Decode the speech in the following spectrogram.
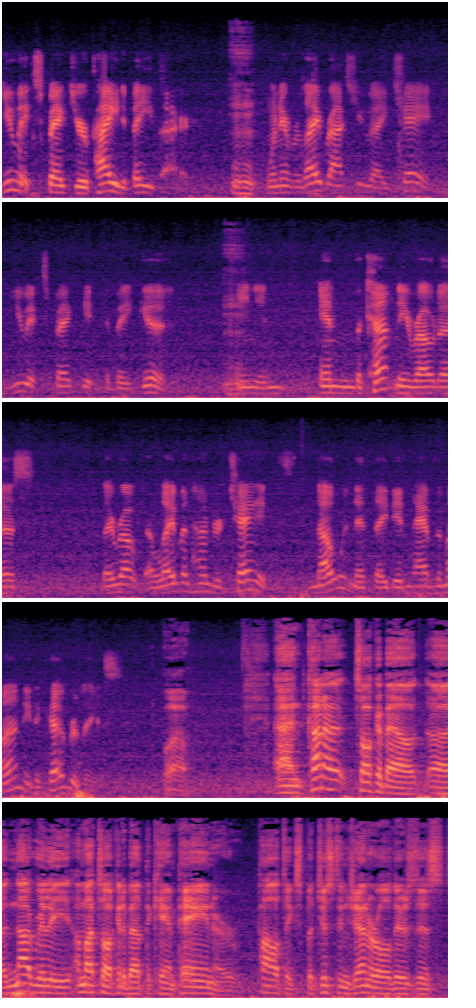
you expect your pay to be there. hmm Whenever they write you a check, you expect it to be good. Mhm. And, in, and the company wrote us, they wrote 1,100 checks knowing that they didn't have the money to cover this. Wow. And kind of talk about, uh, not really, I'm not talking about the campaign or politics, but just in general, there's this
